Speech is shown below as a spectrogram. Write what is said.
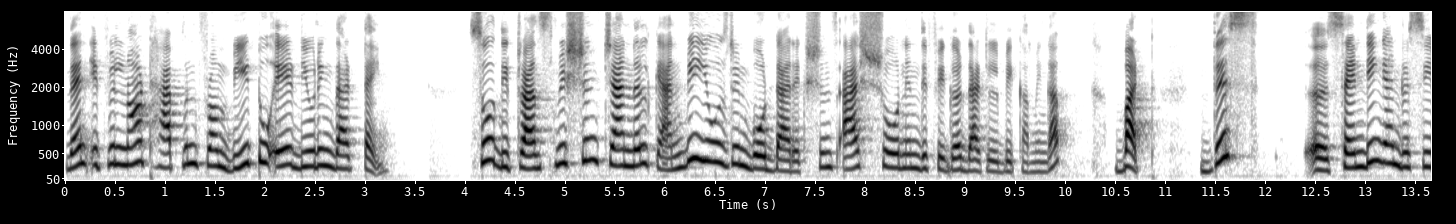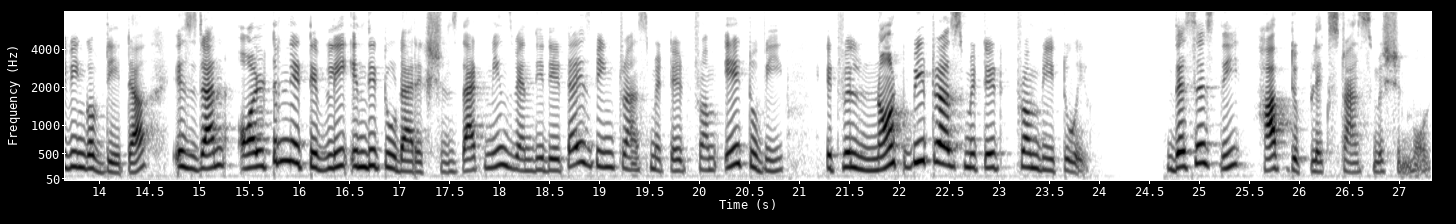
then it will not happen from B to A during that time. So, the transmission channel can be used in both directions as shown in the figure that will be coming up. But this uh, sending and receiving of data is done alternatively in the two directions. That means when the data is being transmitted from A to B, it will not be transmitted from B to A. This is the half duplex transmission mode.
